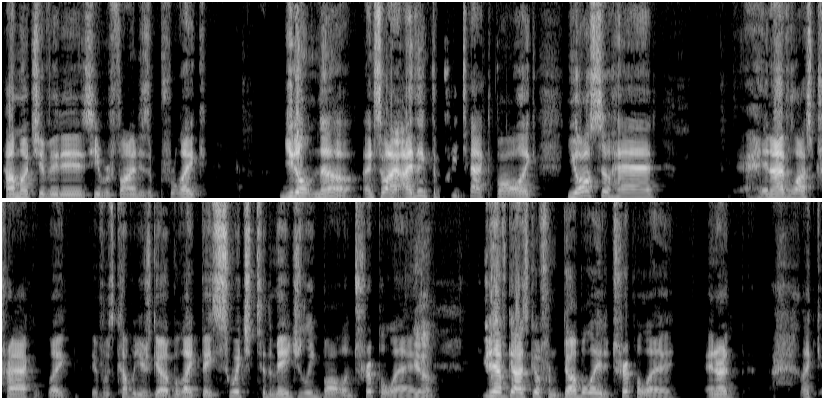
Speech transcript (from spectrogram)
How much of it is he refined a? Like you don't know. And so yeah. I, I think the pre-tacked ball, like you also had and I've lost track. Like if it was a couple years ago, but like they switched to the major league ball in AAA. Yep. You'd have guys go from Double A to AAA, and are like,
